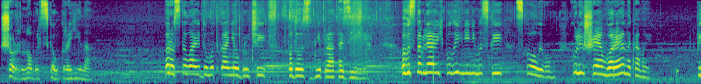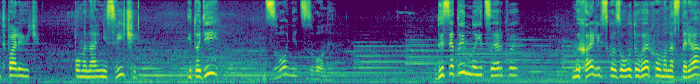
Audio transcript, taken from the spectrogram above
Чорнобильська Україна. Розстилають домоткані обручі подовз Дніпра та зілля, виставляють поливняні миски з коливом, кулішем, варениками, підпалюють поминальні свічі, і тоді дзвонять дзвони. Десятинної церкви, Михайлівського Золотоверхого монастиря,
